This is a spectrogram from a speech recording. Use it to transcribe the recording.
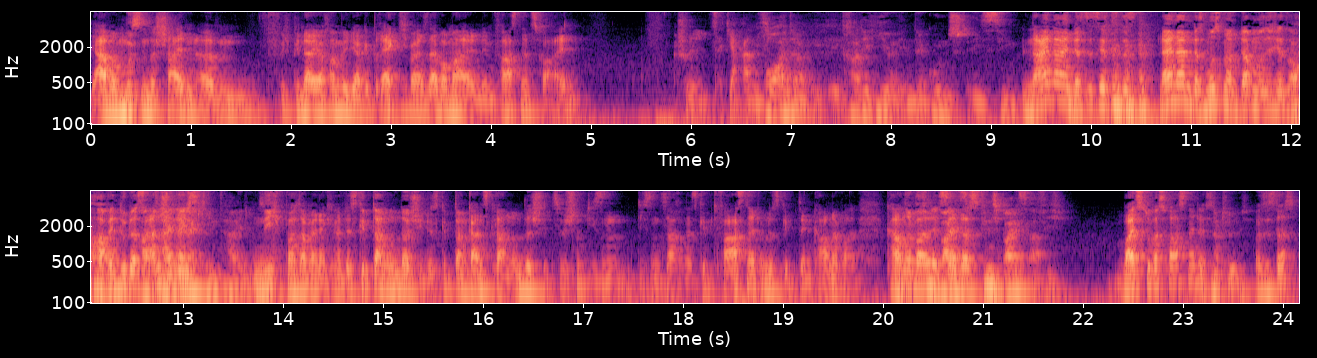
Ja, aber man muss unterscheiden. Ähm, ich bin da ja familiär geprägt. Ich war ja selber mal in dem Fastnetzverein. Schon seit Jahren nicht. Boah. Alter, gerade hier in der Gunst, ey, sing. Nein, nein, das ist jetzt. Das, nein, nein, das muss man, da muss ich jetzt auch mal, wenn du das Partei ansprichst. Kindheit Nicht Partei meiner Kinder. Es gibt da einen Unterschied. Es gibt da einen ganz klaren Unterschied zwischen diesen, diesen Sachen. Es gibt Fastnet und es gibt den Karneval. so. Karneval ist ja beides- das. Finde ich beides affig. Weißt du, was Fastnet ist? Natürlich. Was ist das?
